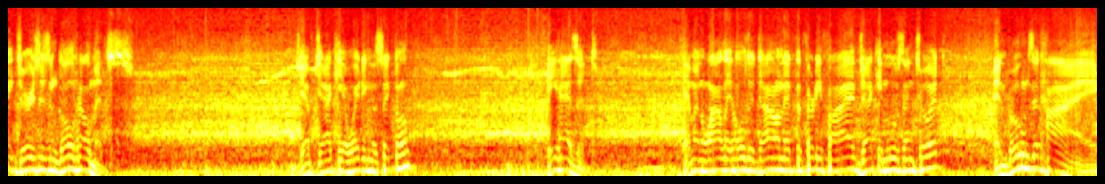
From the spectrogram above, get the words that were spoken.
white jerseys and gold helmets. Jeff Jacke awaiting the signal. He has it. Eamon Wiley holds it down at the 35. Jacke moves into it and booms it high.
